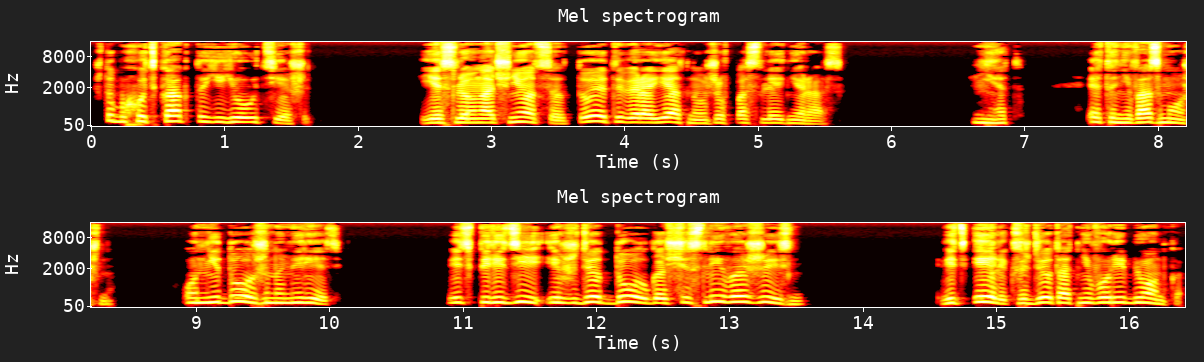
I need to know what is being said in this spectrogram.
чтобы хоть как-то ее утешить. Если он очнется, то это, вероятно, уже в последний раз. Нет, это невозможно. Он не должен умереть. Ведь впереди их ждет долгая, счастливая жизнь. Ведь Эликс ждет от него ребенка.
